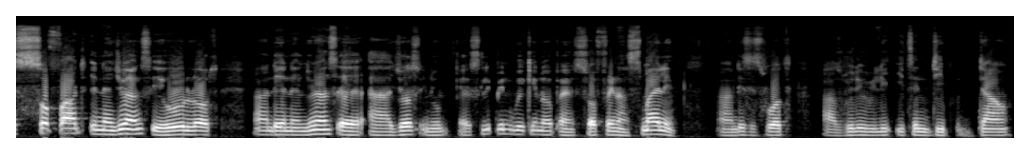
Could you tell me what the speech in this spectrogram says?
suffered in Nigerians a whole lot and the Nigerians are just, you know, sleeping, waking up and suffering and smiling and this is what has really, really eaten deep down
